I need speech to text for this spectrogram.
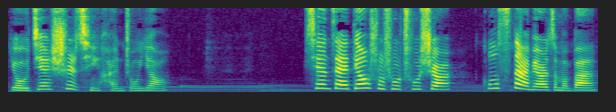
有件事情很重要。现在刁叔叔出事儿，公司那边怎么办？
